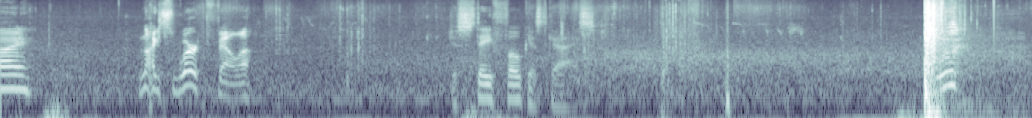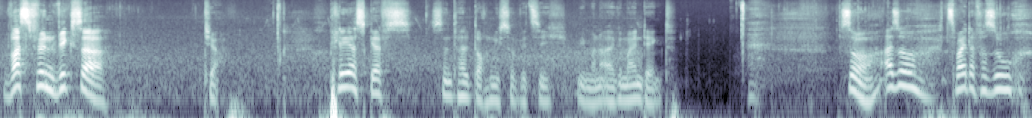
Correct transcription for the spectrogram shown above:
Guy. Nice work, fella. Just stay focused, guys. Was für ein Wichser. Tja. Players Gaffs sind halt doch nicht so witzig, wie man allgemein denkt. So, also zweiter Versuch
